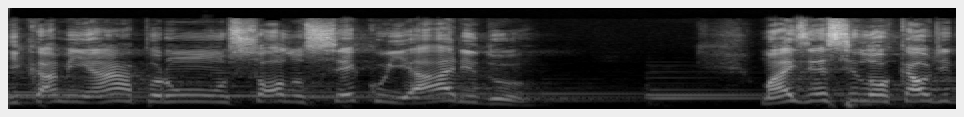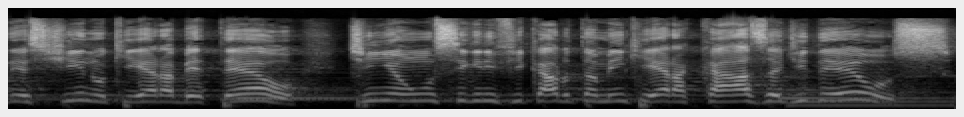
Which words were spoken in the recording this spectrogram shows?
e caminhar por um solo seco e árido. Mas esse local de destino, que era Betel, tinha um significado também que era casa de Deus.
